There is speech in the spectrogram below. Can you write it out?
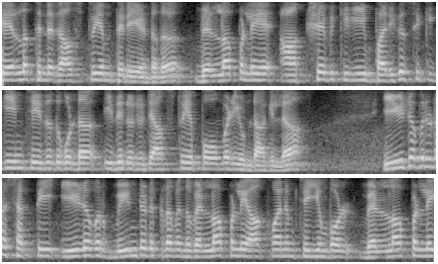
കേരളത്തിന്റെ രാഷ്ട്രീയം തിരയേണ്ടത്. വെള്ളാപ്പള്ളിയെ ആക്ഷേപിക്കുകയും പരിഹസിക്കുകയും ചെയ്തതുകൊണ്ട് ഇതിനൊരു രാഷ്ട്രീയ പോംവഴി ഉണ്ടാകില്ല ഈഴവരുടെ ശക്തി ഈഴവർ വീണ്ടെടുക്കണമെന്ന് വെള്ളാപ്പള്ളി ആഹ്വാനം ചെയ്യുമ്പോൾ വെള്ളാപ്പള്ളി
